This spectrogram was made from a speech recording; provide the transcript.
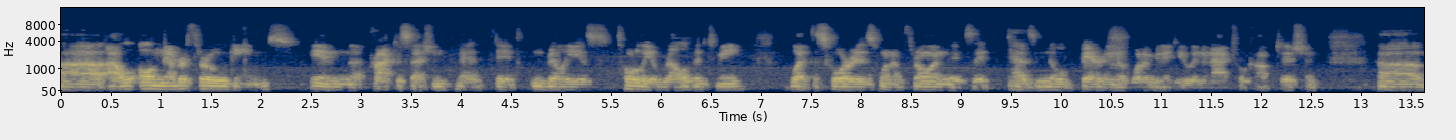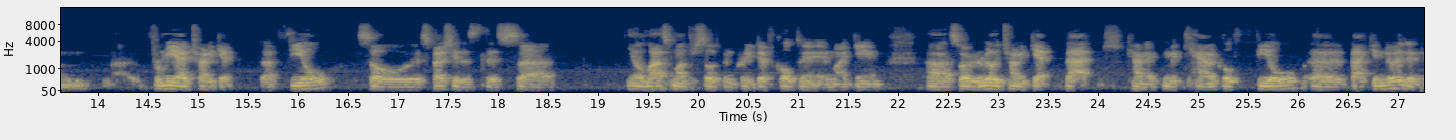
uh, I'll, I'll never throw games in a practice session. It, it really is totally irrelevant to me what the score is when I'm throwing. It's, it has no bearing of what I'm going to do in an actual competition. Um, for me, I try to get a feel. So especially this this uh, you know last month or so has been pretty difficult in, in my game. Uh, so I've been really trying to get that kind of mechanical feel uh, back into it, and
